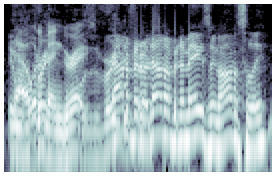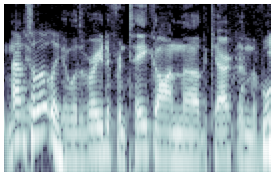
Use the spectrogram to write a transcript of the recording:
It That would've been great. It was a very That'd have been that'd have been amazing, honestly. Absolutely. It, was a very different take on uh, the character and the voice.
